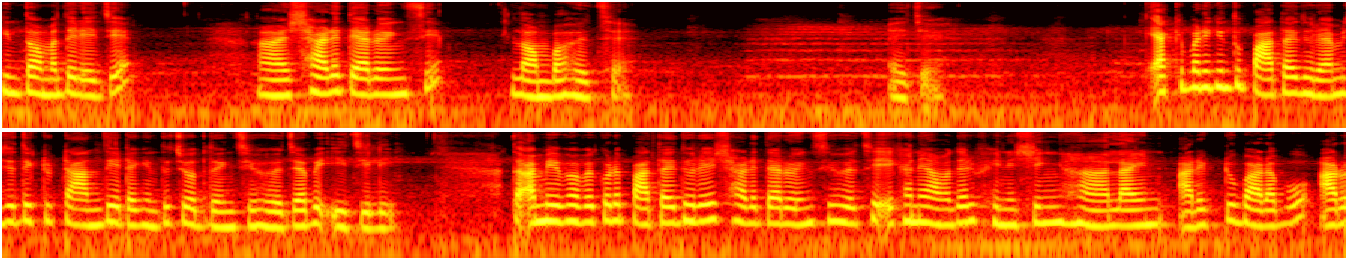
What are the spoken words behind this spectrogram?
কিন্তু আমাদের এই যে সাড়ে তেরো ইঞ্চি লম্বা হয়েছে। এই যে, একেবারে কিন্তু পাতায় ধরে, আমি যদি একটু টান দিই, এটা কিন্তু চোদ্দ ইঞ্চি হয়ে যাবে ইজিলি তো আমি এভাবে করে পাতায় ধরে সাড়ে তেরো ইঞ্চি হয়েছে। এখানে আমাদের ফিনিশিং লাইন আরেকটু বাড়াবো আরও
